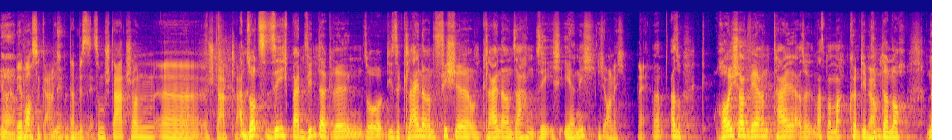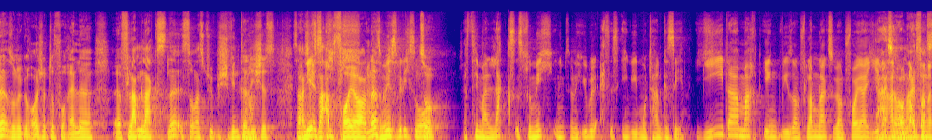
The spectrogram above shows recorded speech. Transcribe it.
Ja, ja, Mehr brauchst du gar nicht. und dann bist du zum Start schon äh, startklar. Ansonsten sehe ich beim Wintergrillen so diese kleineren Fische und kleineren Sachen sehe ich eher nicht. ich auch nicht. Nee. Ne? Also Räuchern wäre ein Teil, also was man machen könnte im Ja. Winter noch, ne? so eine geräucherte Forelle, äh, Flammlachs, ne? ist sowas typisch Winterliches, sag ich jetzt mal am Feuer. Ne? Also mir ist wirklich so, So. Das Thema Lachs ist für mich, nimm's mir nicht übel, es ist irgendwie momentan gesehen. Jeder macht irgendwie so einen Flammlachs über ein Feuer, jeder, ist hat auch noch so eine,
